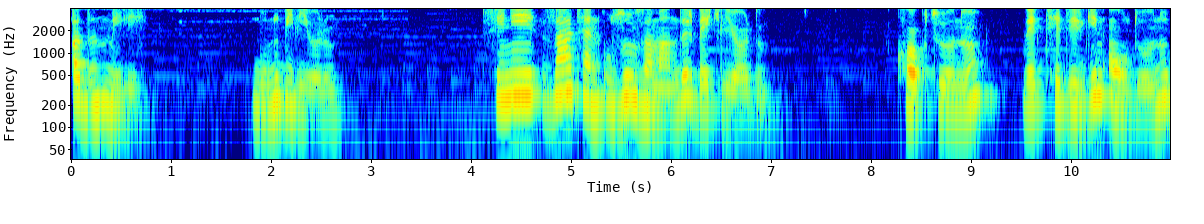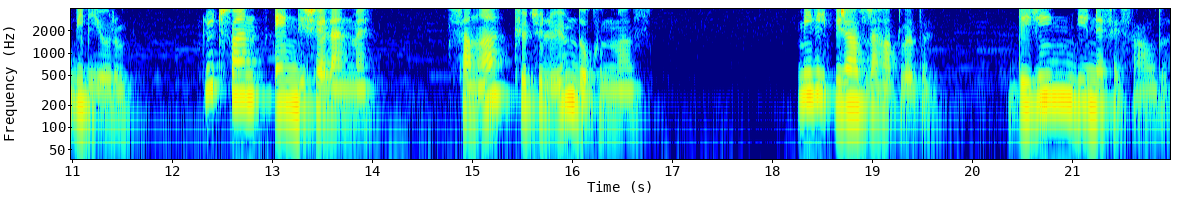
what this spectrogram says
Adın Melih. Bunu biliyorum. Seni zaten uzun zamandır bekliyordum. Korktuğunu ve tedirgin olduğunu biliyorum. Lütfen endişelenme. Sana kötülüğüm dokunmaz. Melih biraz rahatladı. Derin bir nefes aldı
